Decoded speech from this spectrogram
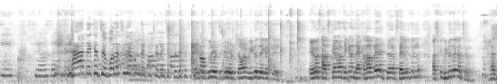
কি হ্যাঁ দেখেছে বলেছে যখন দেখেছে দেখেছে দেখেছে গুড গুড আমার ভিডিও দেখেছে। এবার সাবস্ক্রাইবার যেখানে দেখা হবে সেলফি তুললে আজকে ভিডিও দেখেছ? হ্যাঁ।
